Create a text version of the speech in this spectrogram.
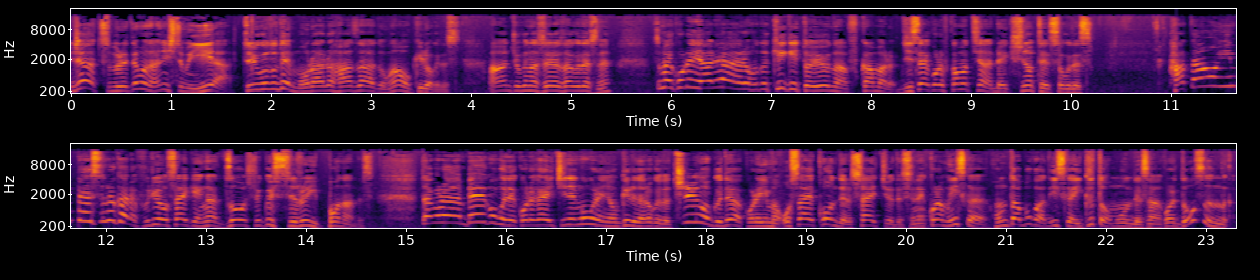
じゃあ潰れても何してもいいや。ということで、モラルハザードが起きるわけです。安直な政策ですね。つまりこれやればやるほど危機というのは深まる。実際これ深まってきたのは歴史の鉄則です。破綻を隠蔽するから不良債権が増殖する一方なんです。だから、米国でこれが1年後ぐらいに起きるだろうけど、中国ではこれ今抑え込んでる最中ですね。これはもういつか、本当は僕はいつか行くと思うんですが、これどうするのか。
